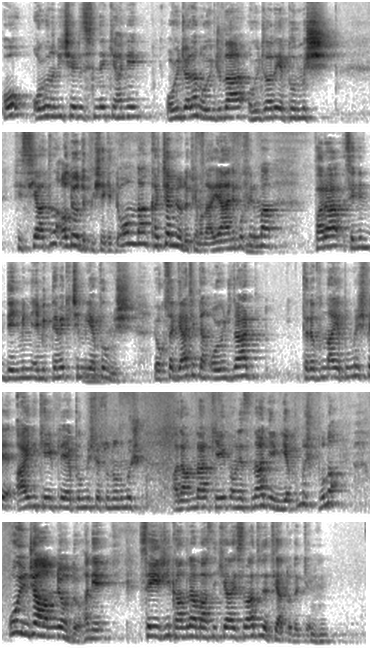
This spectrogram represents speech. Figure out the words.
o oyunun içerisindeki hani oyunculardan oyuncular oyunculara yapılmış hissiyatını alıyorduk bir şekilde. Ondan kaçamıyorduk firmalar. Yani bu firma para senin delimini emiklemek için mi yapılmış? Yoksa gerçekten oyuncular tarafından yapılmış ve aynı keyifle yapılmış ve sunulmuş adamlar keyifle oynasınlar diye yapılmış? Bunu oyuncu anlıyordu. Hani seyirciyi kandıramazsın hikayesi vardı ya tiyatrodaki.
